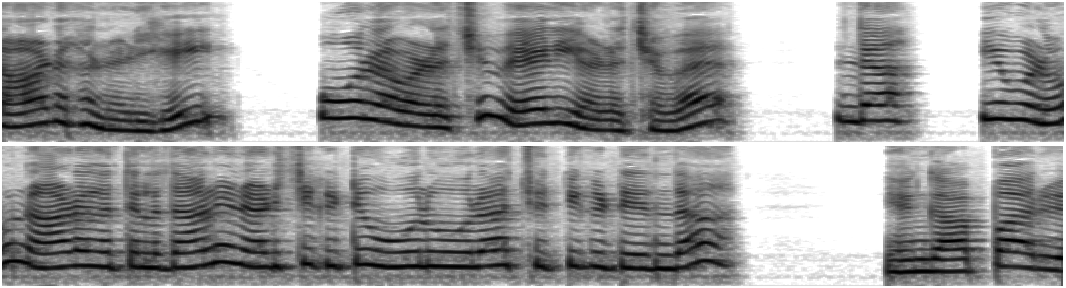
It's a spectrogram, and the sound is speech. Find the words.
நாடக நடிகை. ஊரை வளைச்சி வேலி அழைச்சவ இந்த இவளும் நாடகத்தில் தானே நடிச்சுக்கிட்டு ஊர் ஊராக சுற்றிக்கிட்டு இருந்தா? எங்கள் அப்பாரு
